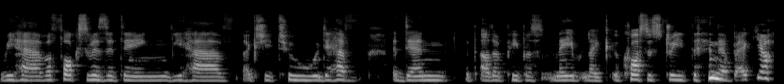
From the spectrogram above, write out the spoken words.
We have a fox visiting. We have actually two. They have a den at other people's name like across the street in their backyard.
